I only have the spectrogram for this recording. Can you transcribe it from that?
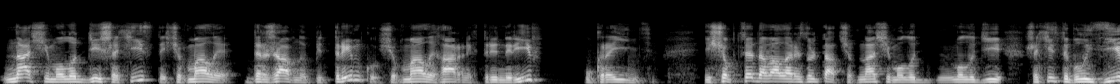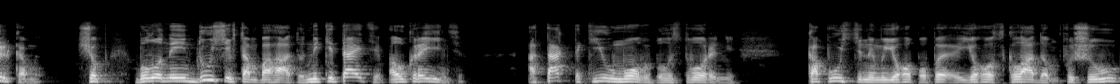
наші молоді шахісти, щоб мали державну підтримку, щоб мали гарних тренерів українців. І щоб це давало результат, щоб наші молоді, шахісти були зірками, щоб було не індусів там багато, не китайців, а українців. А так такі умови були створені Капустіним і його, його складом ФШУ,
